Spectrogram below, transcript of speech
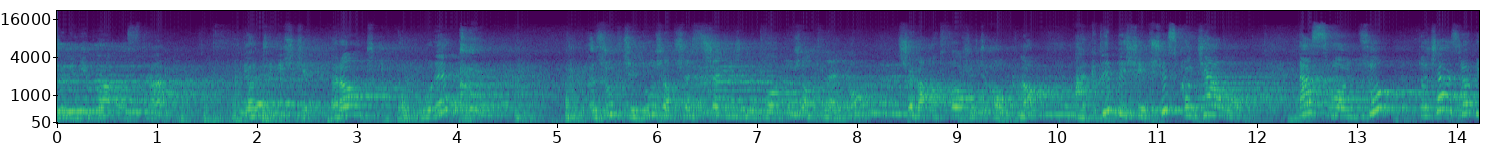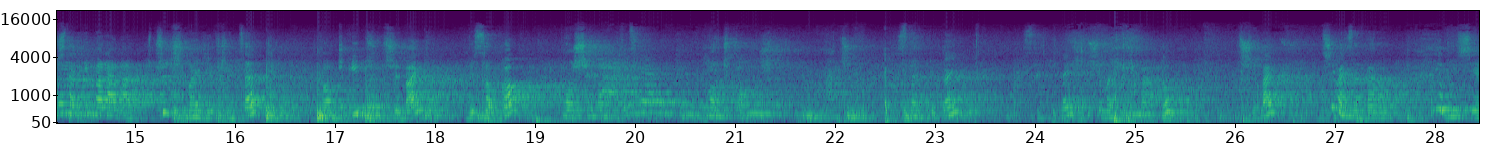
żeby nie była ostra. I oczywiście rączki do góry. Zróbcie dużo przestrzeni, żeby było dużo tlenu. Trzeba otworzyć okno, a gdyby się wszystko działo na słońcu, to trzeba zrobić taki parawanik. Przytrzymaj dziewczynce. Rączki przytrzymaj wysoko. Proszę bardzo. Chodź, pomóż. Chodź. Stań tutaj. Stań tutaj. Trzymaj się twardo. Trzymaj. Trzymaj za dwa rogi. Nie bój się.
